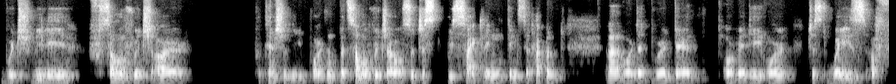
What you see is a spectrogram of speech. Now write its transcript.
which really some of which are potentially important, but some of which are also just recycling things that happened uh, or that were there already, or just ways of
